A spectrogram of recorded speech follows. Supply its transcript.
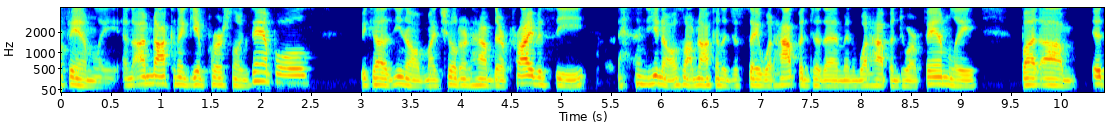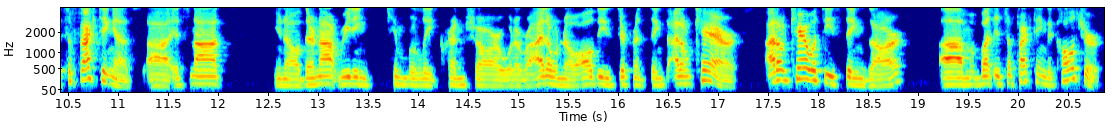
family." And I'm not going to give personal examples because you know my children have their privacy, and you know, so I'm not going to just say what happened to them and what happened to our family but um, it's affecting us. Uh, it's not, you know, they're not reading Kimberlé Crenshaw or whatever. I don't know all these different things. I don't care. I don't care what these things are. Um, but it's affecting the culture.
